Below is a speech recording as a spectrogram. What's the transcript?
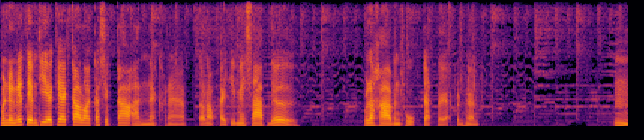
มันดึงได้เต็มที่ก็แค่ 999 อันนะครับสำหรับใครที่ไม่ทราบเด้อราคามันถูกจัดเลยอะเพื่อนๆ อืม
